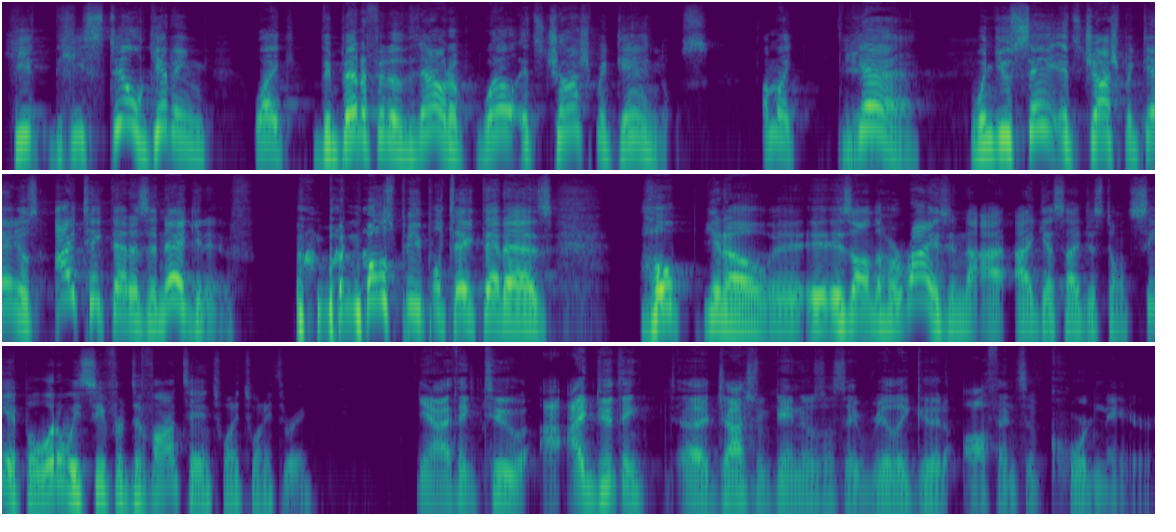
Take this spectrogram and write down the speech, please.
he he's still getting like the benefit of the doubt of well, it's Josh McDaniels. I'm like, Yeah. yeah. When you say it's Josh McDaniels, I take that as a negative, but most people take that as hope. You know, is on the horizon. I, I guess I just don't see it. But what do we see for Davante in 2023? You know, I think too. I, I do think uh, Josh McDaniels was a really good offensive coordinator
